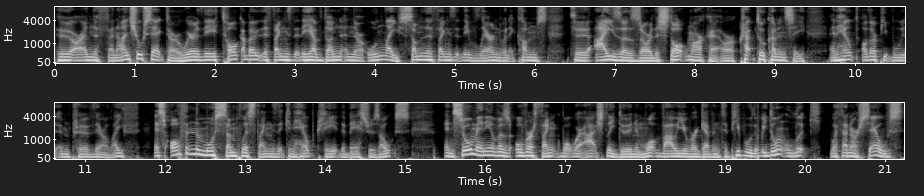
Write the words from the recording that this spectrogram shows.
who are in the financial sector where they talk about the things that they have done in their own life, some of the things that they've learned when it comes to ISAs or the stock market or cryptocurrency, and helped other people improve their life. It's often the most simplest things that can help create the best results. And so many of us overthink what we're actually doing and what value we're giving to people that we don't look within ourselves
